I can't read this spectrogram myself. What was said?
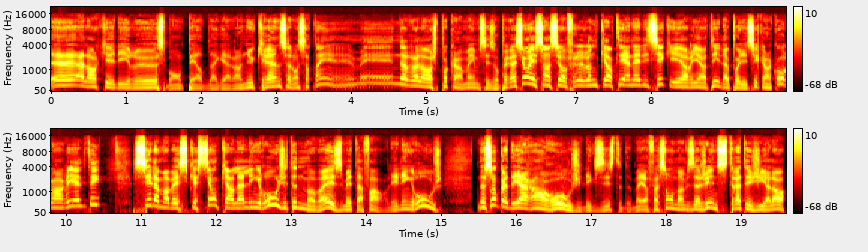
euh, alors que les Russes, bon, perdent la guerre en Ukraine, selon certains, mais ne relâchent pas quand même ces opérations, est censée offrir une clarté analytique et orienter la politique en cours. En réalité, c'est la mauvaise question, car la ligne rouge est une mauvaise métaphore. Les lignes rouges ne sont que des harengs rouges. Il existe de meilleures façons d'envisager une stratégie. Alors,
